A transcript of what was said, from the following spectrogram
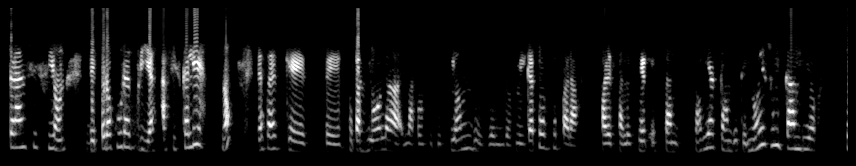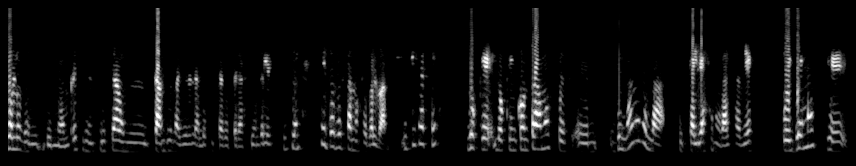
transición de procuradurías a fiscalía, ¿no? Ya sabes que se, cambió la, constitución desde el 2014 para, para establecer esta necesaria cambio, que no es un cambio solo de, nombre, sino implica un cambio mayor en la lógica de operación de la institución, y entonces estamos evaluando. Y fíjate, lo que, lo que encontramos, pues, eh, del lado de la Fiscalía General, Javier, pues vemos que,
